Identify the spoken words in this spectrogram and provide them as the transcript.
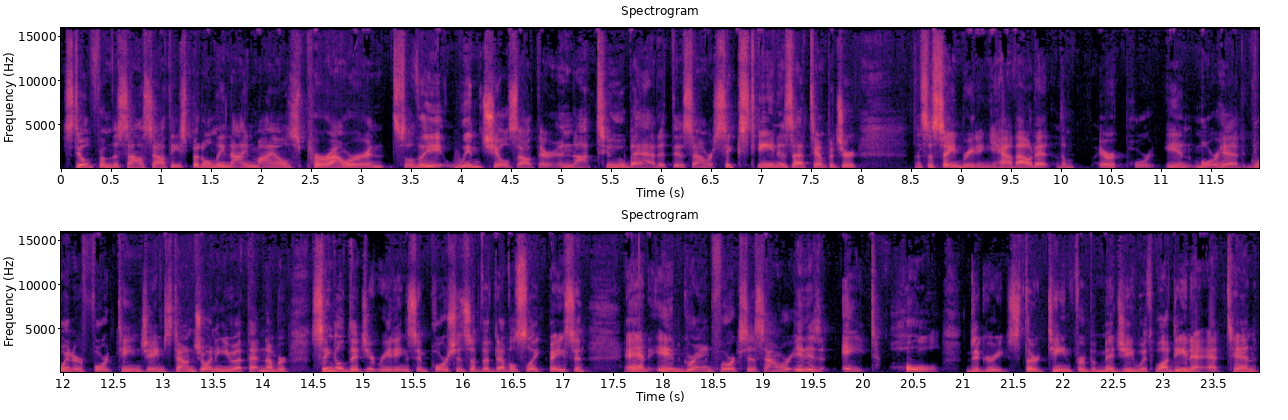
still from the south southeast, but only nine miles per hour. And so the wind chills out there and not too bad at this hour. 16 is that temperature. That's the same reading you have out at the Airport in Moorhead. Gwinner 14, Jamestown joining you at that number. Single digit readings in portions of the Devil's Lake Basin. And in Grand Forks this hour, it is eight whole degrees. 13 for Bemidji with Wadena at 10.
